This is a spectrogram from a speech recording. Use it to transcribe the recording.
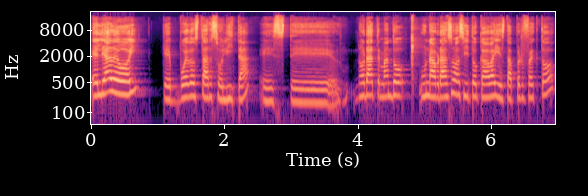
el día de hoy que puedo estar solita. Este, Nora, te mando un abrazo, así tocaba y está perfecto.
